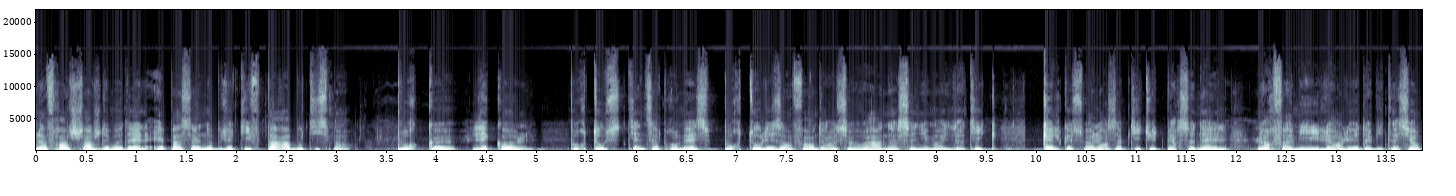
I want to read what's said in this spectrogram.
la France change de modèle et passe à un objectif par aboutissement. Pour que l'école, pour tous, tienne sa promesse, pour tous les enfants de recevoir un enseignement identique, quelles que soient leurs aptitudes personnelles, leur famille, leur lieu d'habitation,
